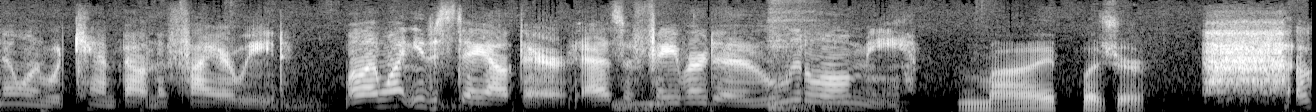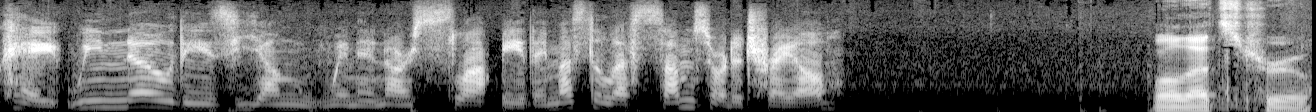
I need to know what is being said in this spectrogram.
No one would camp out in the fireweed. Well, I want you to stay out there as a favor to little old me. My pleasure. Okay, we know these young women are sloppy. They must have left some sort of trail. Well, that's true.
